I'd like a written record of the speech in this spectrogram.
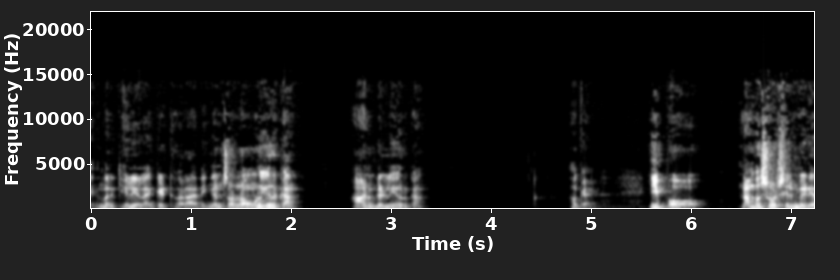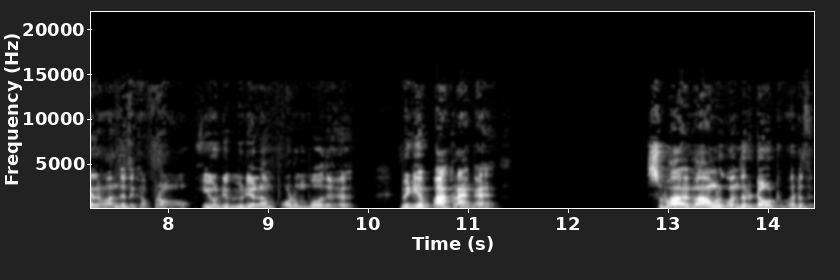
இது மாதிரி கேள்வியெல்லாம் கேட்டு வராதீங்கன்னு சொன்னவங்களும் இருக்காங்க. ஆண்கள்லையும் இருக்காங்க. ஓகே இப்போது நம்ம சோஷியல் மீடியாவில் வந்ததுக்கப்புறம் யூடியூப் வீடியோலாம் போடும்போது வீடியோ பார்க்குறாங்க. சுபாவமாக அவங்களுக்கு வந்து ஒரு டவுட் வருது.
